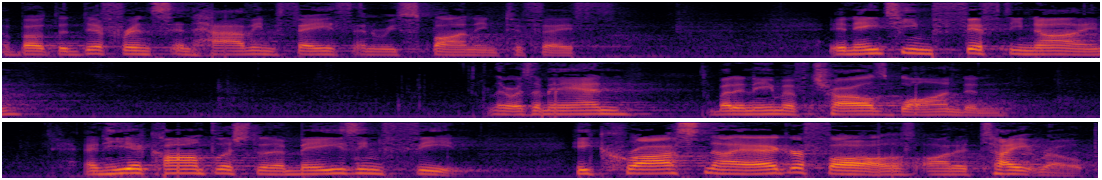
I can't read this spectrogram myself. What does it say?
about the difference in having faith and responding to faith. In 1859, there was a man by the name of Charles Blondin, and he accomplished an amazing feat. He crossed Niagara Falls on a tightrope.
